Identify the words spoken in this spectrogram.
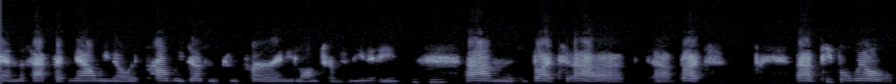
and the fact that now we know it probably doesn't confer any long term immunity. Mm-hmm. Um, but uh, uh, but uh, people will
